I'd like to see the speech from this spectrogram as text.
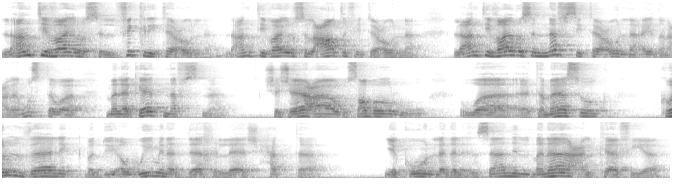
ال antivirus الفكري تاعولنا ال antivirus العاطفي تاعولنا ال antivirus النفسي تاعولنا أيضا على مستوى ملكات نفسنا شجاعة وصبر وتماسك كل ذلك بده يقويه من الداخل. ليش؟ حتى يكون لدى الإنسان المناعة الكافية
